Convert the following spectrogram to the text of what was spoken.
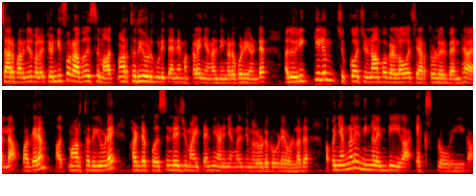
സാർ പറഞ്ഞതുപോലെ ട്വന്റി ഫോർ അവേഴ്സും ആത്മാർത്ഥതയോടുകൂടി തന്നെ മക്കളെ ഞങ്ങൾ നിങ്ങളുടെ കൂടെയുണ്ട്. അതൊരിക്കലും ചുക്കോ ചുണ്ണാമ്പോ വെള്ളമോ ചേർത്തുള്ള ഒരു ബന്ധമല്ല. പകരം ആത്മാർത്ഥതയുടെ ഹൺഡ്രഡ് പെർസെന്റേജുമായി തന്നെയാണ് ഞങ്ങൾ നിങ്ങളുടെ കൂടെ ഉള്ളത്. അപ്പോൾ ഞങ്ങളെ നിങ്ങൾ എന്ത് ചെയ്യുക? എക്സ്പ്ലോർ ചെയ്യുക.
